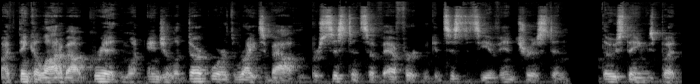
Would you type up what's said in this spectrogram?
I think a lot about grit and what Angela Duckworth writes about and persistence of effort and consistency of interest and those things. But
